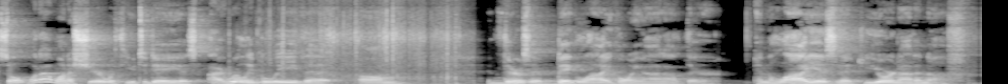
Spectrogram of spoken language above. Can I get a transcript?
So, what I want to share with you today is I really believe that um, there's a big lie going on out there. And the lie is that you're not enough.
